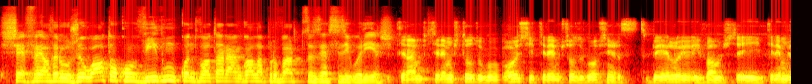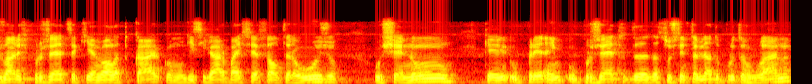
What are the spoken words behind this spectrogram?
Chefe Eldarujo, eu autoconvido-me quando voltar a Angola a provar todas essas iguarias. Teremos, teremos todo o gosto e teremos todo o gosto em recebê-lo e, vamos, e teremos vários projetos aqui em Angola a tocar, como o Dicigar by Chefe Altaraújo, o Xenu, que é o, o projeto de, da sustentabilidade do produto angolano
